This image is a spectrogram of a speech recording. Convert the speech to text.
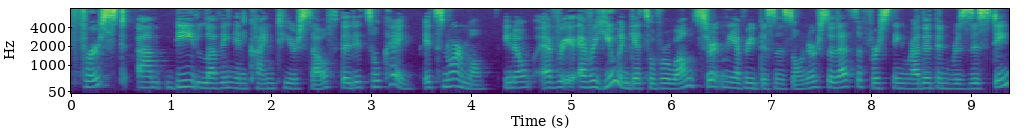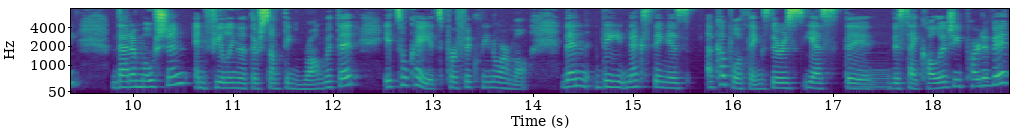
First um, be loving and kind to yourself that it's okay. It's normal. You know every every human gets overwhelmed certainly every business owner. So that's the first thing rather than resisting that emotion and feeling that there's something wrong with it it's okay. It's perfectly normal. Then the next thing is a couple of things. There's yes the the psychology part of it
